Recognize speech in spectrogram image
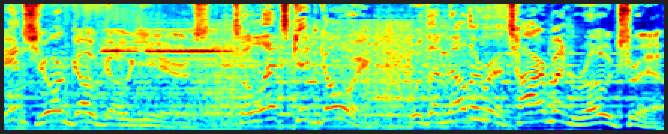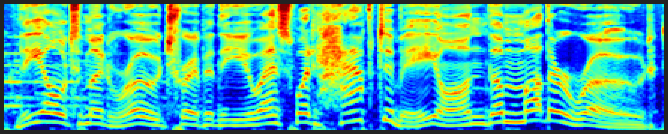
It's your go go years. So let's get going with another retirement road trip. The ultimate road trip in the U.S. would have to be on the Mother Road.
